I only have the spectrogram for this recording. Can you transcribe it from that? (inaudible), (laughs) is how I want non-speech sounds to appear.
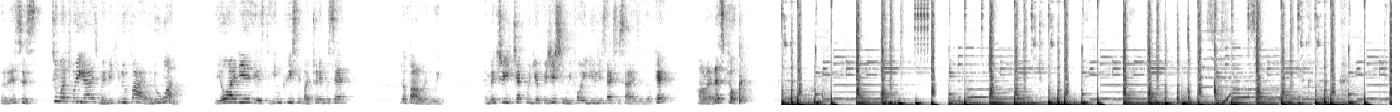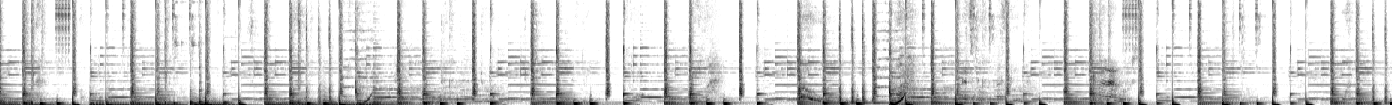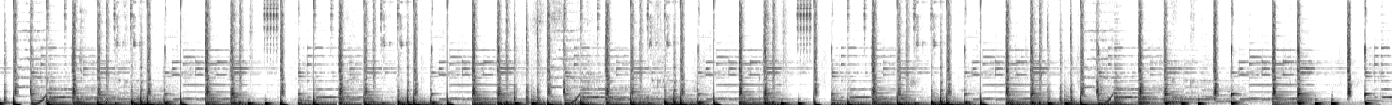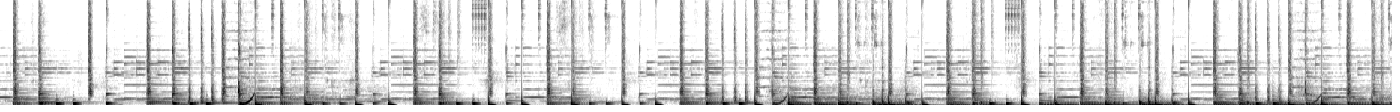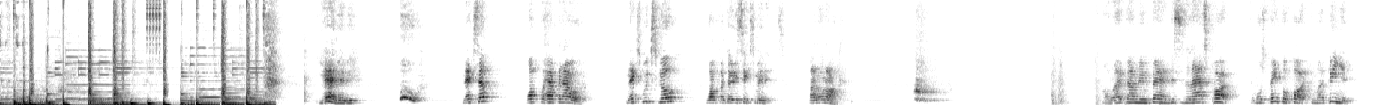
But if this is too much for you guys, maybe you can do 5 or do 1. The whole idea is to increase it by 20% the following week. And make sure you check with your physician before you do these exercises, okay? All right, let's go. Baby. Woo! Next up, walk for half an hour. Next week's go, walk for 36 minutes. Follow along. All right, family and friends, this is the last part, the most painful part, in my opinion.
